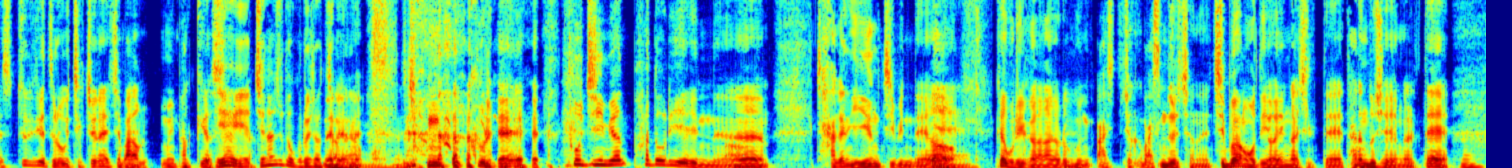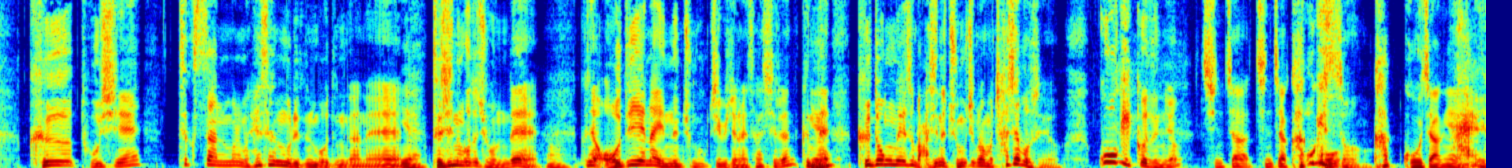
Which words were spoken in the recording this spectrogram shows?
스튜디오에 들어오기 직전에 제 마음이 바뀌었어요. 예, 예. 지난주도 그러셨잖아요. 뭐. 네. 전남구례 토지면 파도리에 있는 작은 이응집인데요. 어. 예. 그러니까 우리가 여러분 아시, 제가 말씀드렸잖아요. 지방 어디 여행 가실 때 다른 도시 여행 갈때그 네. 도시의 특산물, 뭐 해산물이든 뭐든 간에 예. 드시는 것도 좋은데 어. 그냥 어디에나 있는 중국집이잖아요, 사실은. 근데 예. 그 동네에서 맛있는 중국집을 한번 찾아보세요. 꼭 있거든요. 진짜 진짜 각, 꼭 고, 있어. 각 고장에 아이.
